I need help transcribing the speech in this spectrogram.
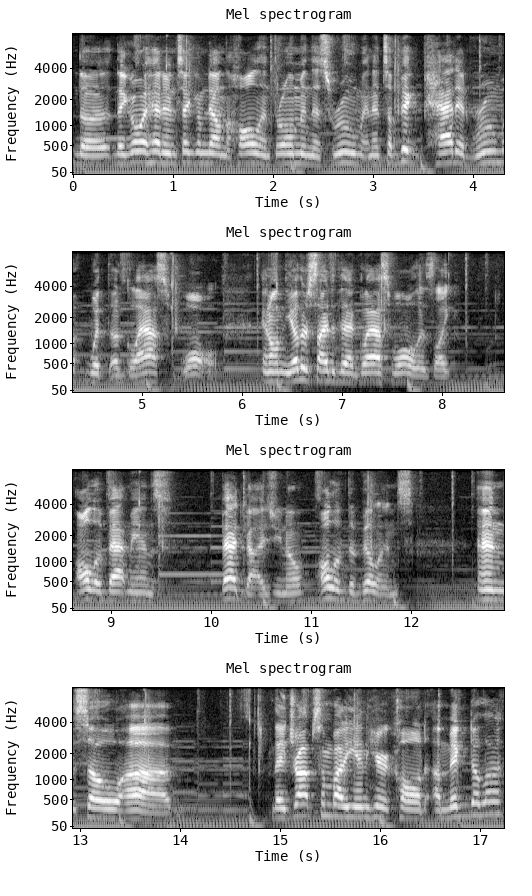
the they go ahead and take him down the hall and throw him in this room, and it's a big padded room with a glass wall. And on the other side of that glass wall is like all of Batman's bad guys, you know, all of the villains. And so uh, they drop somebody in here called Amygdala.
